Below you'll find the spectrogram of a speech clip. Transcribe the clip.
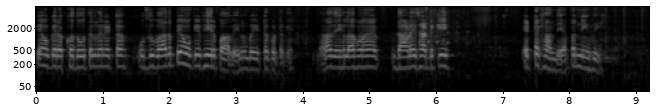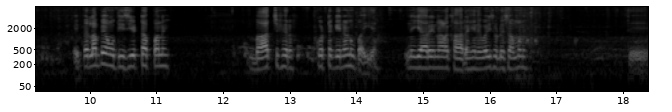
ਭਿਉਂ ਕੇ ਰੱਖੋ ਦੋ ਤਿੰਨ ਦਿਨ ਇੱਟ। ਤੋਂ ਬਾਅਦ ਭਿਉਂ ਕੇ ਫੇਰ ਪਾਵੇ ਇਹਨੂੰ ਬਈ ਇੱਟ ਕੁੱਟ ਕੇ। ਆਹ ਦੇਖ ਲੈ ਹੁਣ ਦਾਣੇ ਛੱਡ ਕੇ ਇੱਟ ਖਾਂਦੇ ਆ, ਭੰਨੀ ਹੋਈ। ਇਹ ਪਹਿਲਾਂ ਭਿਉਂਤੀ ਸੀ ਇੱਟ ਆਪਾਂ ਨੇ। ਬਾਅਦ ਚ ਫਿਰ ਕੁੱਟ ਕੇ ਇਹਨਾਂ ਨੂੰ ਪਾਈ ਆ। ਨਜ਼ਾਰੇ ਨਾਲ ਖਾ ਰਹੇ ਨੇ ਬਾਈ ਤੁਹਾਡੇ ਸਾਹਮਣੇ। ਤੇ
